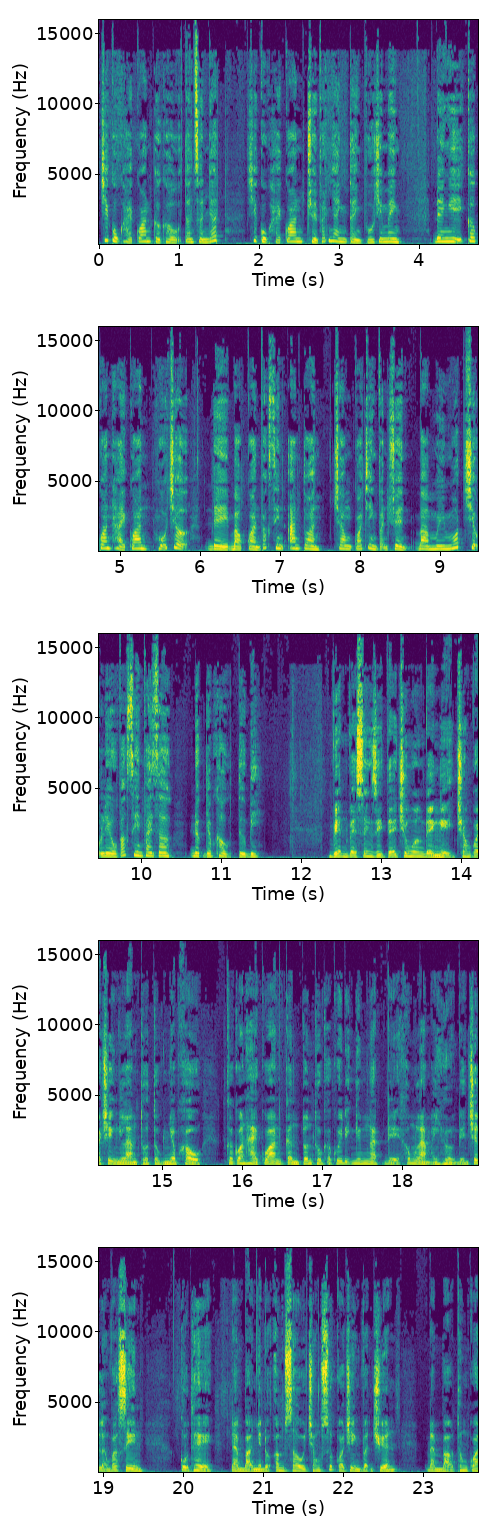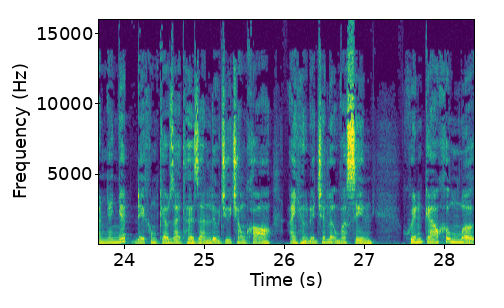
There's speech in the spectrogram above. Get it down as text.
Chi cục Hải quan cửa khẩu Tân Sơn Nhất, Chi cục Hải quan chuyển phát nhanh Thành phố Hồ Chí Minh đề nghị cơ quan hải quan hỗ trợ để bảo quản vaccine an toàn trong quá trình vận chuyển 31 triệu liều vaccine Pfizer được nhập khẩu từ Bỉ. Viện Vệ sinh Dịch tễ Trung ương đề nghị trong quá trình làm thủ tục nhập khẩu, cơ quan hải quan cần tuân thủ các quy định nghiêm ngặt để không làm ảnh hưởng đến chất lượng vaccine. Cụ thể, đảm bảo nhiệt độ âm sâu trong suốt quá trình vận chuyển, đảm bảo thông quan nhanh nhất để không kéo dài thời gian lưu trữ trong kho, ảnh hưởng đến chất lượng vaccine, khuyến cáo không mở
